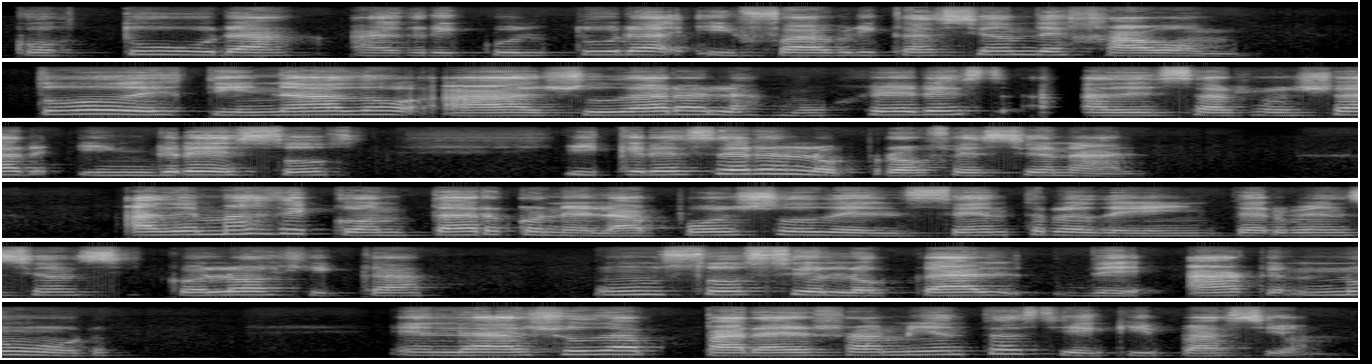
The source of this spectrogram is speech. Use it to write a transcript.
costura, agricultura y fabricación de jabón, todo destinado a ayudar a las mujeres a desarrollar ingresos y crecer en lo profesional. Además de contar con el apoyo del Centro de Intervención Psicológica, un socio local de ACNUR, en la ayuda para herramientas y equipación.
